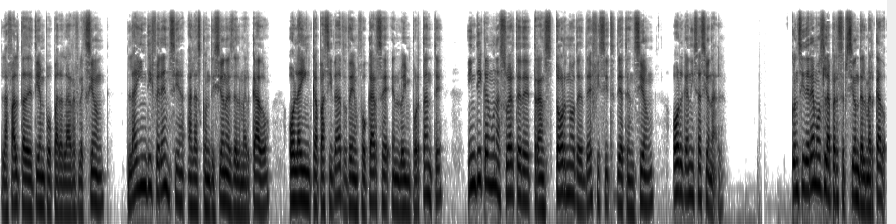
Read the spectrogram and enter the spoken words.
la falta de tiempo para la reflexión, la indiferencia a las condiciones del mercado o la incapacidad de enfocarse en lo importante indican una suerte de trastorno de déficit de atención organizacional. Consideremos la percepción del mercado.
